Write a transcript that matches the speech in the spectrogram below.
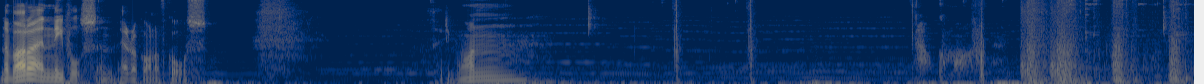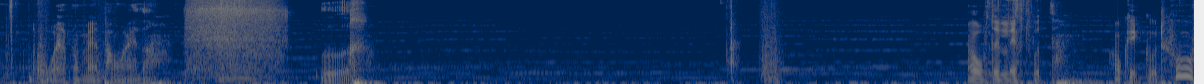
Navarra and Naples and Aragon, of course. 31. Oh, they left with... Okay, good. Whew.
